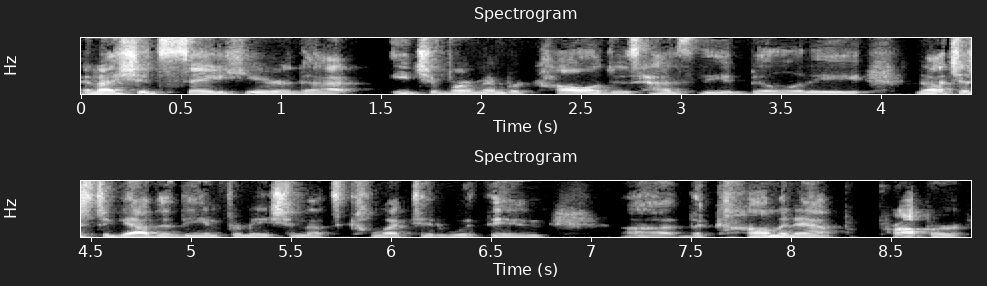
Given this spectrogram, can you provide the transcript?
And I should say here that each of our member colleges has the ability not just to gather the information that's collected within uh, the Common App proper,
